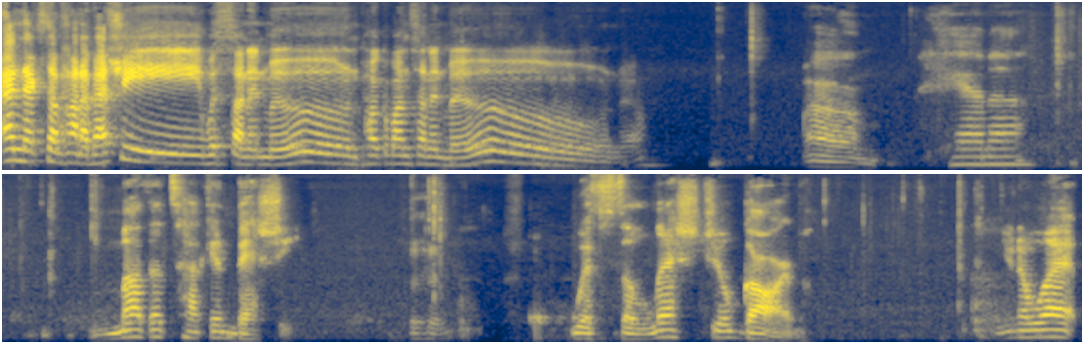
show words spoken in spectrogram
And next up, Hana Beshie with Sun and Moon, Pokemon Sun and Moon. Um, Hana, Mother Tucking Beshi Mhm. with celestial garb. You know what?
